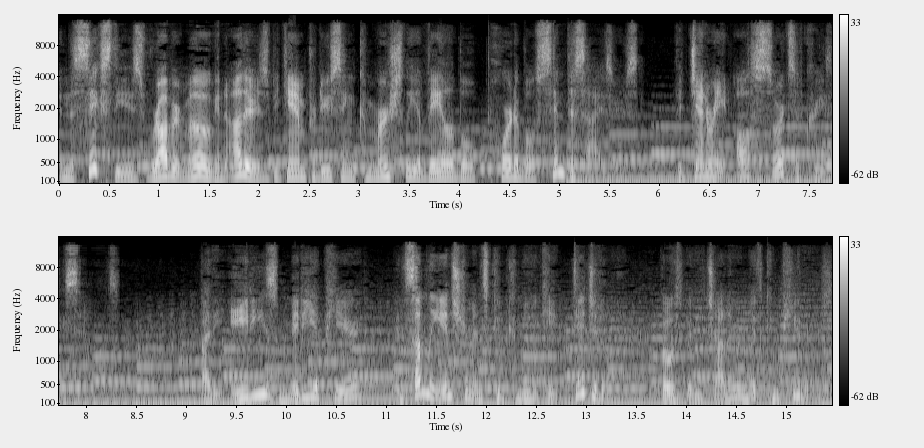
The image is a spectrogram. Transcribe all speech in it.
In the 60s, Robert Moog and others began producing commercially available portable synthesizers that generate all sorts of crazy sounds. By the 80s, MIDI appeared, and suddenly instruments could communicate digitally, both with each other and with computers.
